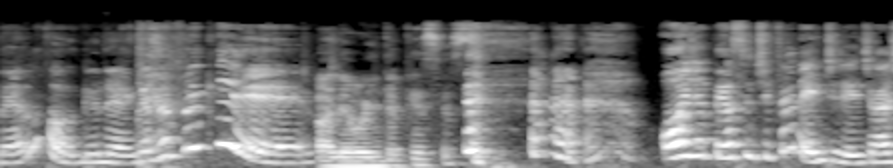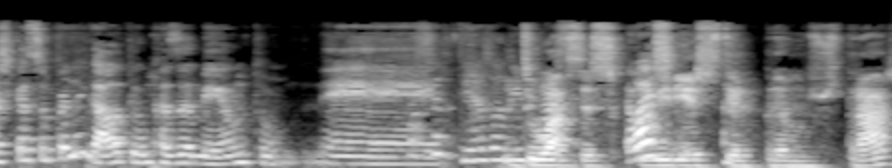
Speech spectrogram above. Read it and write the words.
É louca, né? Casar pra quê? Olha, eu ainda penso assim. Hoje eu penso diferente, gente. Eu acho que é super legal ter um casamento. Com É... certeza, o E tu achas que Eu irias ter para mostrar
